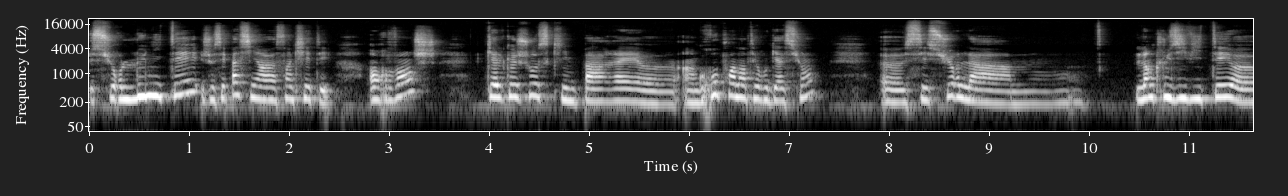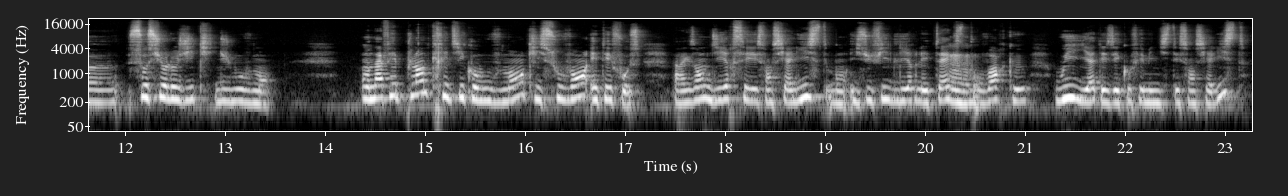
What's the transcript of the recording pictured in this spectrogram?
sur l'unité, je sais pas s'il y a à s'inquiéter. En revanche, quelque chose qui me paraît euh, un gros point d'interrogation, euh, c'est sur la hum, l'inclusivité euh, sociologique du mouvement. On a fait plein de critiques au mouvement qui souvent étaient fausses. Par exemple, dire c'est essentialiste, bon, il suffit de lire les textes Mhm. pour voir que oui, il y a des écoféministes essentialistes,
